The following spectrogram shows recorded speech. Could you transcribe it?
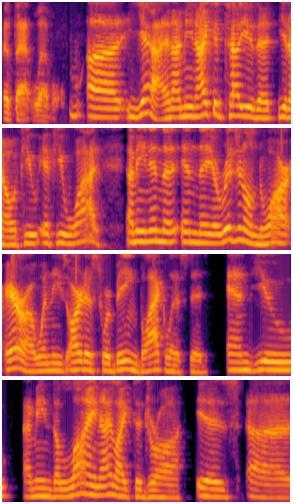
at that level. Uh, yeah, and I mean, I could tell you that you know if you if you watch, I mean, in the in the original noir era when these artists were being blacklisted, and you, I mean, the line I like to draw is uh,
